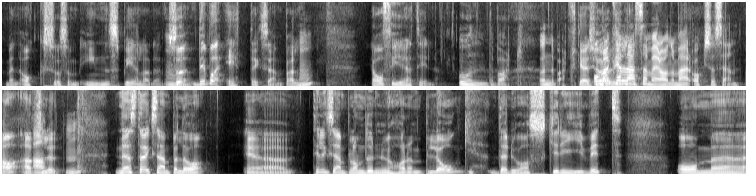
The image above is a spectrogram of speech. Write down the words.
men också som inspelade. Mm. Så det var ett exempel. Mm. Jag har fyra till. Underbart. Underbart. Och man kan läsa mer om de här också sen. Ja, absolut. Ja. Mm. Nästa exempel då. Eh, till exempel om du nu har en blogg där du har skrivit om eh,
